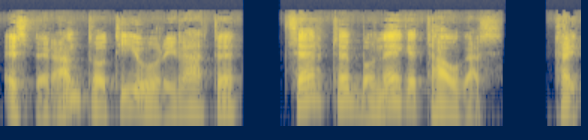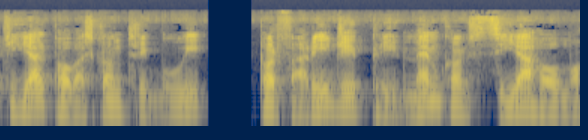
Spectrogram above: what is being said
Esperanto tiu rilate certe bonege taugas, cae tial povas contribui por farigi pli mem conscia homo.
